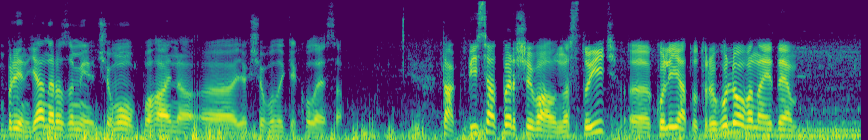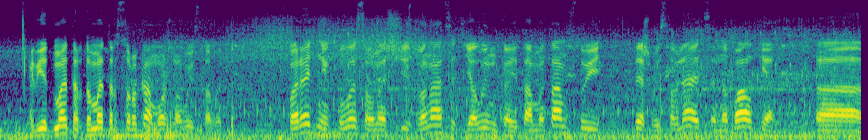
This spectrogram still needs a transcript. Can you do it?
блін, я не розумію, чому погано, е, якщо великі колеса. Так, 51 вал у нас стоїть, е, колія тут регульована йде. Від метр до метр 40 можна виставити. Передні колеса у нас 6,12, ялинка і там, і там стоїть, теж виставляється на балки. Е,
